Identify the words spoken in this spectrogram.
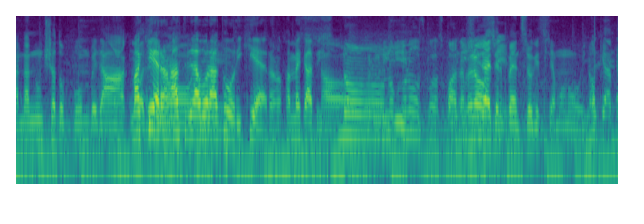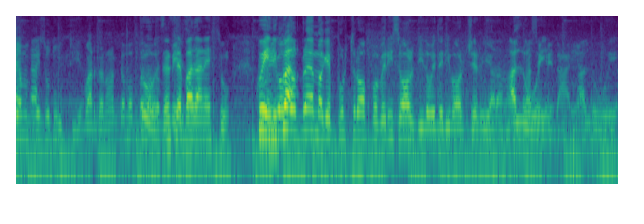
Hanno annunciato bombe d'acqua. Ma chi erano? Altri lavoratori? Chi erano? Fammi capire. No, No, non conosco la squadra, però sì. penso che siamo noi. Che abbiamo preso tutti, guarda, non abbiamo Tu, badato non si bada nessuno. Quindi il qua- problema è che purtroppo per i soldi dovete rivolgervi alla nostra a lui, segretaria. a lui,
